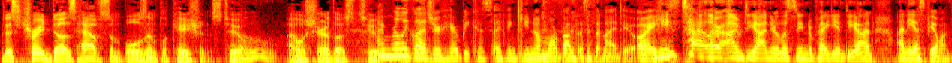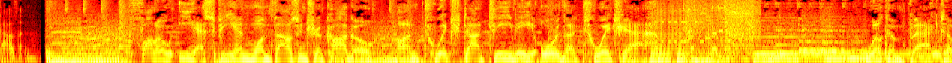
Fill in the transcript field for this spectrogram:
this trade does have some Bulls implications too. Ooh. I will share those too. I'm really glad you. you're here because I think you know more about this than I do. All right, he's Tyler. I'm Dionne. You're listening to Peggy and Dionne on ESPN 1000. Follow ESPN 1000 Chicago on twitch.tv or the Twitch app. Welcome back to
